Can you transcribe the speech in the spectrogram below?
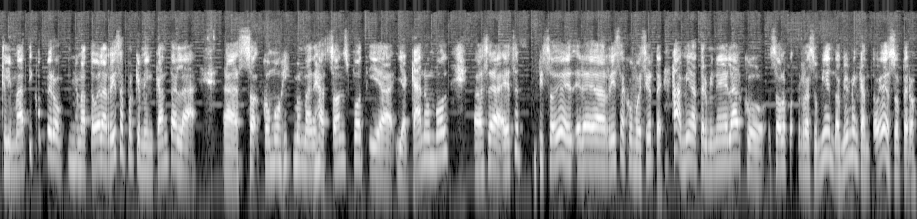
climático, pero me mató de la risa porque me encanta la cómo Hickman maneja Sunspot y a, Cannonball. O sea, ese episodio era de risa como decirte, ah, mira, terminé el arco solo resumiendo. A mí me encantó eso, pero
